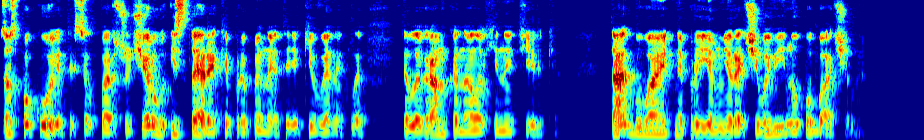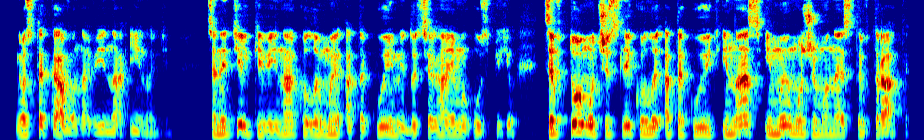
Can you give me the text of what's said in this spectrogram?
Заспокоїтися в першу чергу, істерики припинити, які виникли в телеграм-каналах і не тільки. Так бувають неприємні речі. Ви війну побачили? Ось така вона війна іноді. Це не тільки війна, коли ми атакуємо і досягаємо успіхів. Це в тому числі, коли атакують і нас, і ми можемо нести втрати.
